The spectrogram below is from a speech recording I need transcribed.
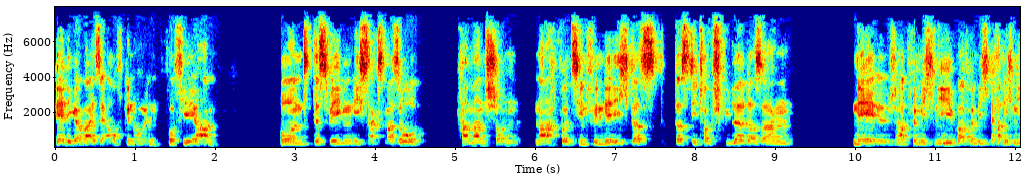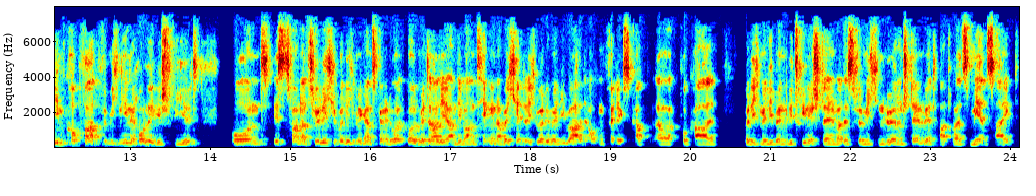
gnädigerweise aufgenommen vor vier Jahren. Und deswegen, ich sag's mal so, kann man schon nachvollziehen, finde ich, dass, dass die Top-Spieler da sagen, nee, hat für mich nie, war für mich, hatte ich nie im Kopf, hat für mich nie eine Rolle gespielt. Und ist zwar natürlich, würde ich mir ganz gerne Goldmedaille an die Wand hängen, aber ich hätte, ich würde mir lieber halt auch einen FedEx Cup äh, Pokal, würde ich mir lieber in die Vitrine stellen, weil das für mich einen höheren Stellenwert hat, weil es mehr zeigt,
